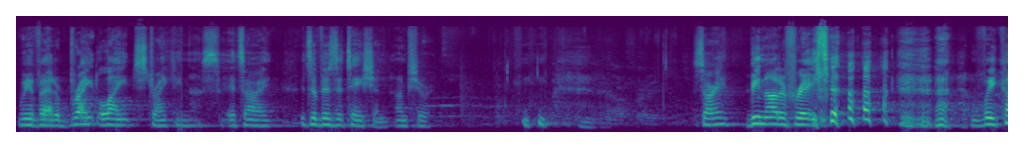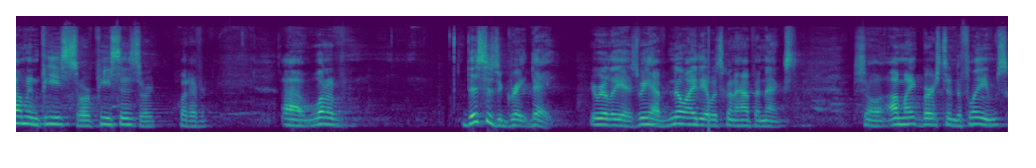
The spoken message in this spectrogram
We have had a bright light striking us. It's all right. It's a visitation, I'm sure. Sorry? Be not afraid. we come in peace or pieces or whatever. Uh, one of this is a great day. It really is. We have no idea what's going to happen next. So I might burst into flames.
